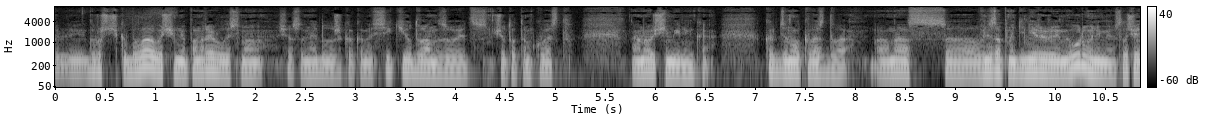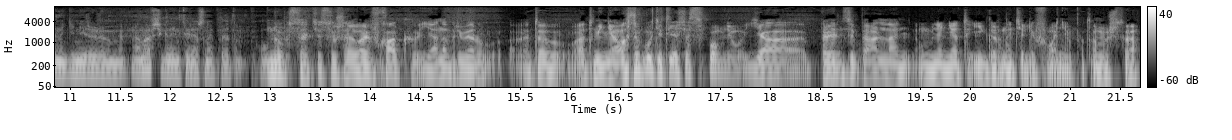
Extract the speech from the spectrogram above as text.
игрушечка была, очень мне понравилась, но сейчас я найду уже, как она, CQ2 называется, что-то там квест. Она очень миленькая. Кардинал Квест 2. Она с э, внезапно генерируемыми уровнями, случайно генерируемыми. Она всегда интересная поэтому. Ну, кстати, слушай, лайфхак, я, например, это от меня уже будет, я сейчас вспомнил. Я принципиально, у меня нет игр игр на телефоне, потому что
